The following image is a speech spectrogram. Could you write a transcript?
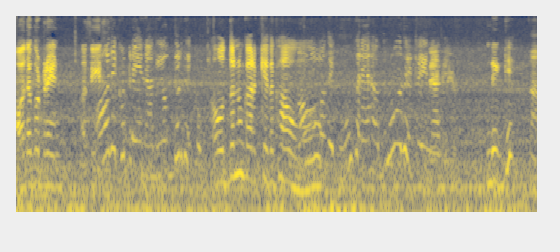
ਆਹ ਦੇਖੋ ਟ੍ਰੇਨ ਅਸੀਂ ਉਹ ਦੇਖੋ ਟ੍ਰੇਨ ਆ ਗਈ ਉਧਰ ਦੇਖੋ। ਉਧਰ ਨੂੰ ਕਰਕੇ ਦਿਖਾਓ। ਉਹ ਦੇਖ ਮੂੰਹ ਕਰਿਆ ਹੈ ਉਧਰ ਨੂੰ ਉਹਦੇ ਟ੍ਰੇਨ ਆ ਗਈ। ਦੇਖ ਗਏ ਹਾਂ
